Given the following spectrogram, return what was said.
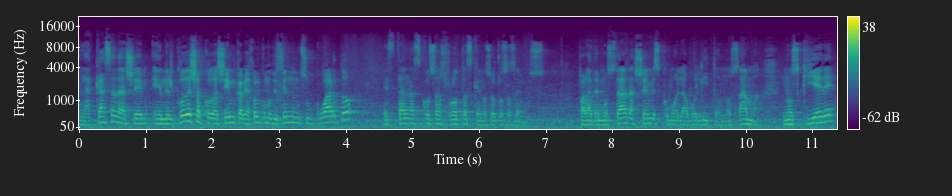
En la casa de Hashem, en el Kodesh HaKodashim, Kaviahol, como diciendo en su cuarto, están las cosas rotas que nosotros hacemos. Para demostrar Hashem es como el abuelito, nos ama, nos quiere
